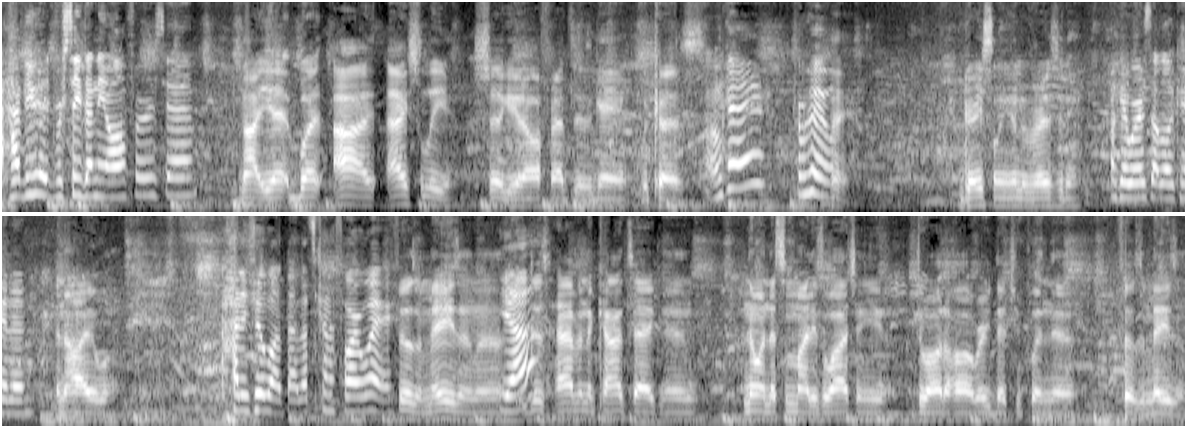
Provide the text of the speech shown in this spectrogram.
Have you had received any offers yet? Not yet, but I actually should get off after this game because Okay. From who? Graceland University Okay, where is that located? in Iowa How do you feel about that? That's kind of far away. feels amazing, man. Yeah? Just having the contact and knowing that somebody's watching you through all the hard work that you're putting in feels amazing.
